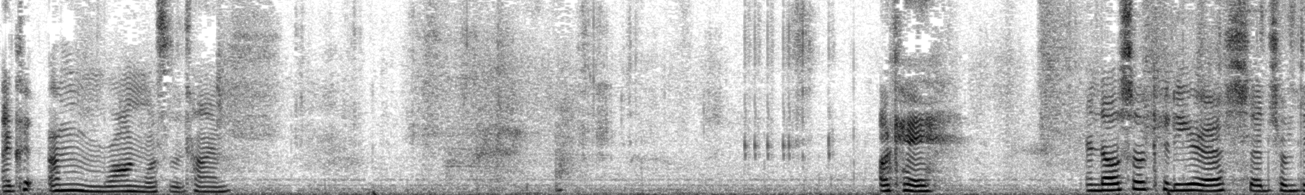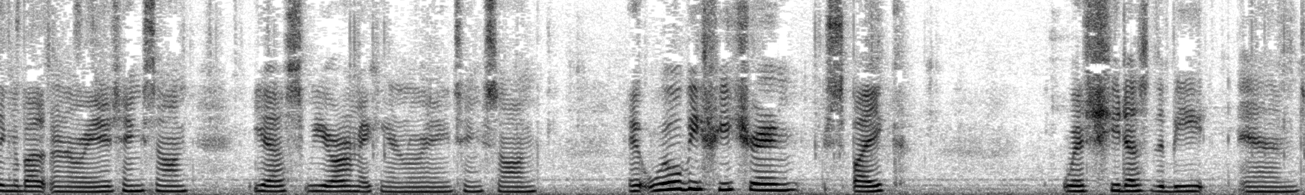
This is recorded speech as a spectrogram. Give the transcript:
I could I'm wrong most of the time. Okay. And also, Kadir S said something about an orangutan song. Yes, we are making an orangutan song. It will be featuring Spike, which he does the beat, and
